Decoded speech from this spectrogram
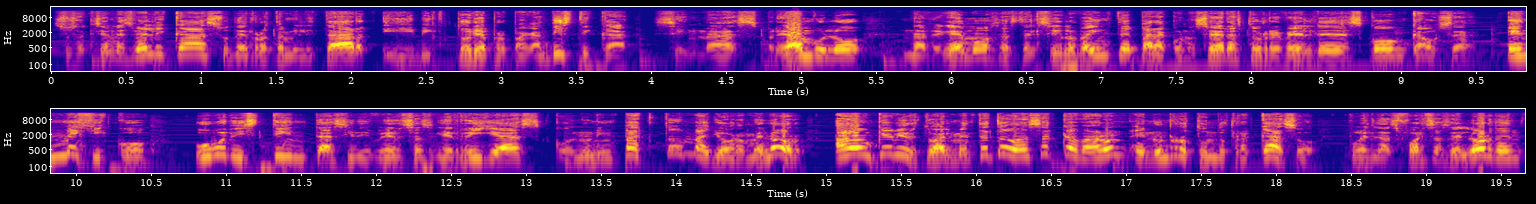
sus acciones bélicas, su derrota militar y victoria propagandística. Sin más preámbulo, naveguemos hasta el siglo XX para conocer a estos rebeldes con causa. En México, Hubo distintas y diversas guerrillas con un impacto mayor o menor, aunque virtualmente todas acabaron en un rotundo fracaso, pues las fuerzas del orden,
